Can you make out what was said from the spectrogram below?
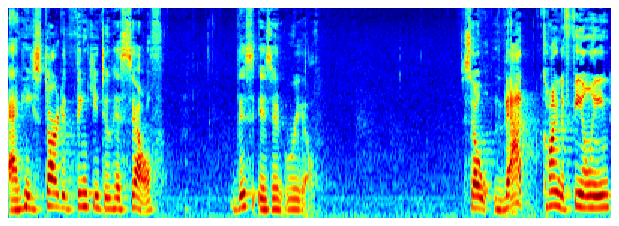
And he started thinking to himself, this isn't real. So that kind of feeling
